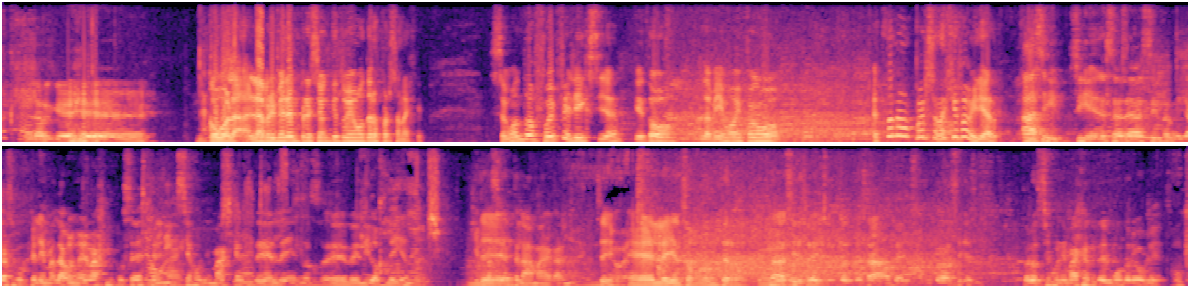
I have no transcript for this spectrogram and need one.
Okay. lo que... Como la, la primera impresión que tuvimos de los personajes. Segundo fue Felixia, que todos la vimos y fue como. Esto no es un personaje familiar. Ah, sí, sí, en ese debe decirlo en mi caso, porque la, la primera imagen que usé de Don't worry. Felix es una imagen de, done this Legend of- before? eh, de League of Legends, que De- básicamente la ama de acá. Sí, eh, Legends of Runeterra. si no me O sea, sí, de hecho, de- o sea, de hecho, pero sí, es, pero sí es una imagen del mundo de League of Legends.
